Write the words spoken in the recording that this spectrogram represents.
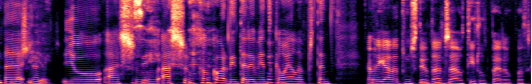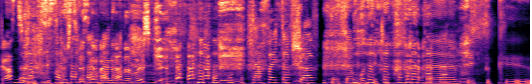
uh, e eu, eu acho, acho, concordo inteiramente com ela, portanto. Obrigada por nos ter dado já o título para o podcast. Já não precisamos trazer mais nada hoje. Está feito, está fechado. Esse é um bom título. Uh, por isso que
